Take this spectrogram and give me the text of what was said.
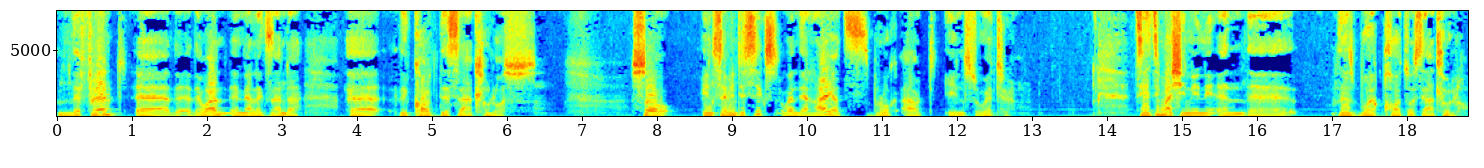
the friend, uh, the, the one in Alexandra, uh, they called the Saatlulos. So in 76, when the riots broke out in Soweto, Tsietsi Mashinini and uh, this boy Khotso Seatlholo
